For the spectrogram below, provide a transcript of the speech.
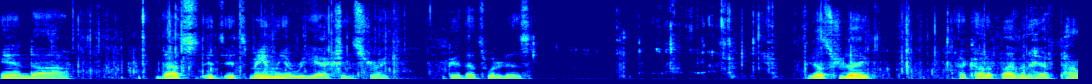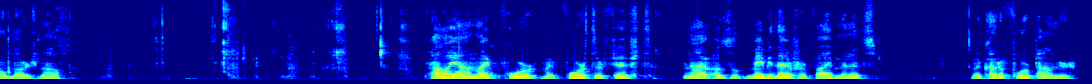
And, uh, that's, it, it's mainly a reaction strike. Okay. That's what it is. Yesterday, I caught a five and a half pound largemouth. Probably on like four, my fourth or fifth no, I was maybe there for five minutes. I caught a four pounder.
